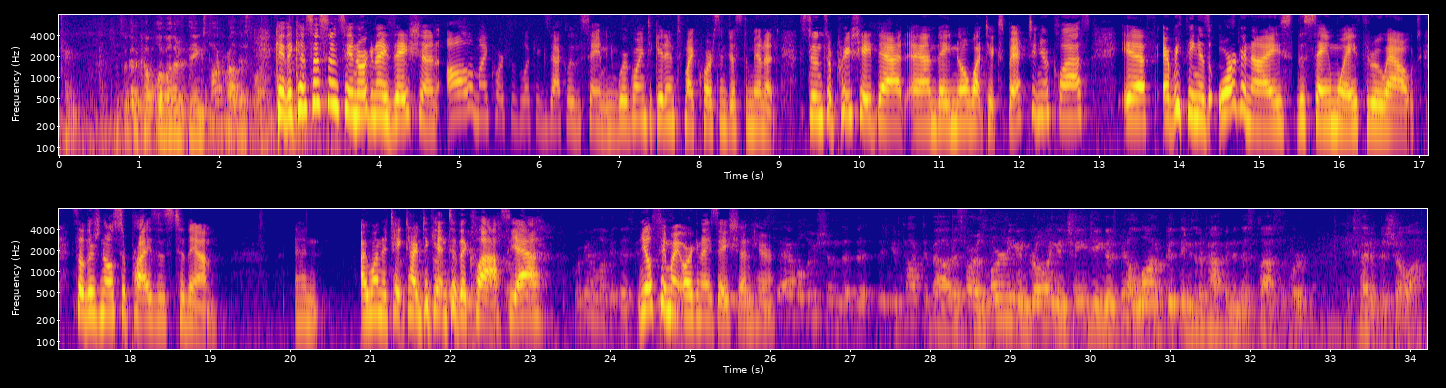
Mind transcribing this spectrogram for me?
Okay. Let's look at a couple of other things. Talk about this one. Okay, the consistency and organization, all of my courses look exactly the same, and we're going to get into my course in just a minute. Students appreciate that and they know what to expect in your class if everything is organized the same way throughout, so there's no surprises to them. And I want to take time to get into the class, yeah. Going to look at this. You'll see my organization here. This evolution that, that, that you've talked about as far as learning and growing and changing, there's been a lot of good things that have happened in this class that we're excited to show off.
